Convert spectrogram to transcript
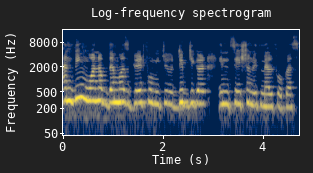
And being one of them was great for me to deep digger in session with MEL Focus.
